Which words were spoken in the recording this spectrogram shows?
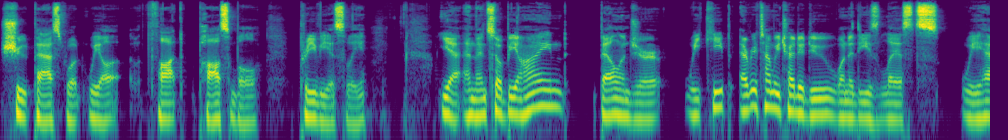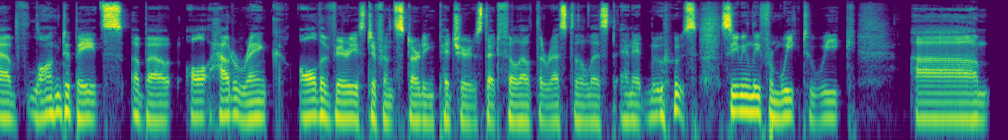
shoot past what we all thought possible previously. Yeah, and then so behind Bellinger, we keep every time we try to do one of these lists, we have long debates about all how to rank all the various different starting pitchers that fill out the rest of the list, and it moves seemingly from week to week. Um,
